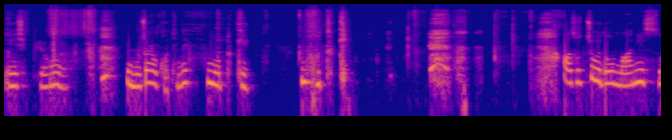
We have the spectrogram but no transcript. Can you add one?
외식 비용을 헉, 모자랄 것 같은데? 어머 어떡해 어머 어떡해 아 저축을 너무 많이 했어.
